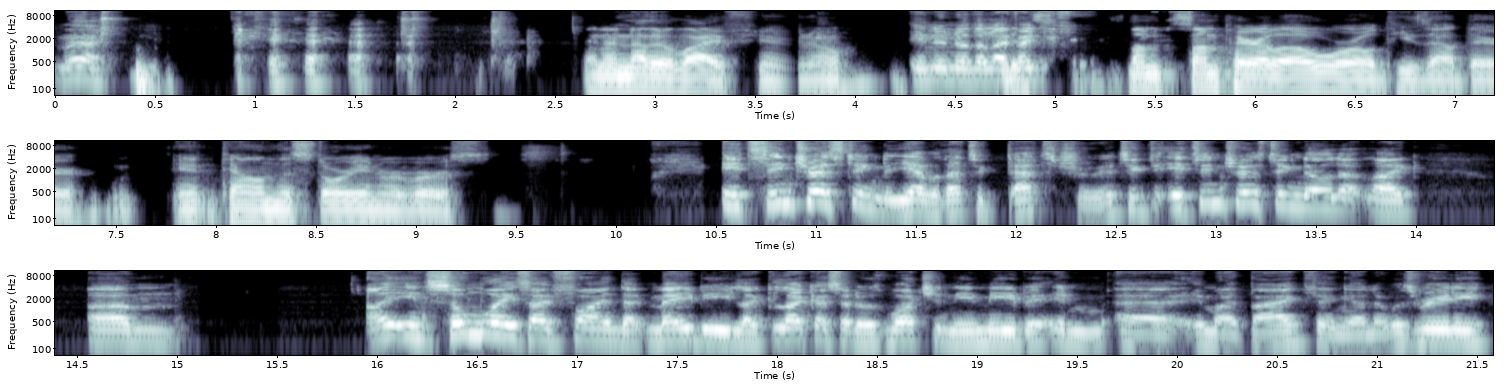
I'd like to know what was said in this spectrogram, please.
In another life, you know. in another life, some some parallel world he's out there in, telling this story in reverse. it's interesting. That, yeah, well, that's that's true. It's it's interesting though that like, um, I in some ways I find that maybe like like I said, I was watching the amoeba in uh, in my bag thing, and I was really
